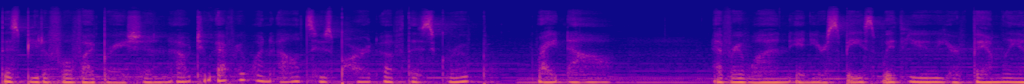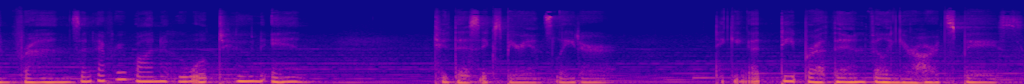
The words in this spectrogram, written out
this beautiful vibration out to everyone else who's part of this group right now. Everyone in your space with you, your family and friends, and everyone who will tune in to this experience later. Taking a deep breath in, filling your heart space,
